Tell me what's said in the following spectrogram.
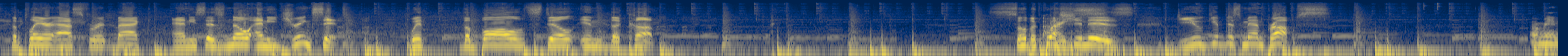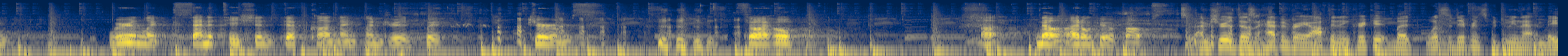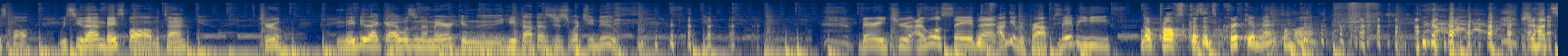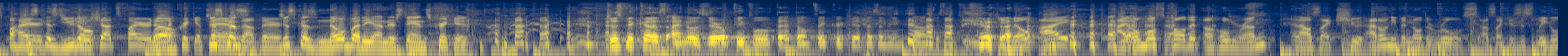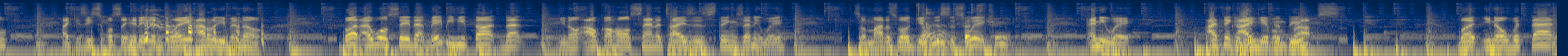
The player asks for it back, and he says no, and he drinks it with the ball still in the cup. So the question Nice. is do you give this man props? I mean, we're in like sanitation DEFCON 900 with germs. so I hope. Uh, no, I don't give a props. I'm sure it doesn't happen very often in cricket, but what's the difference between that and baseball? We see that in baseball all the time. True. Maybe that guy was an American and he thought that's just what you do. Very true. I will say that I'll give it props. maybe he No props because it's cricket, man. Come on. shots fired. Just because you don't- shots fired well, at the cricket just fans out there. Just because nobody understands cricket. Just because I know zero people that don't play cricket doesn't mean no, just- you know, I I almost called it a home run, and I was like, shoot, I don't even know the rules. I was like, is this legal? Like, is he supposed to hit it in play? I don't even know. But I will say that maybe he thought that you know alcohol sanitizes things anyway, so might as well give Oh, this yeah, a that's swig. true. Anyway, I think Could I be, give him be. props. But you know, with that,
